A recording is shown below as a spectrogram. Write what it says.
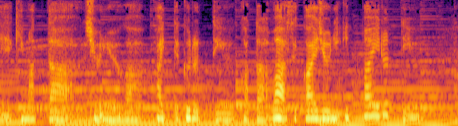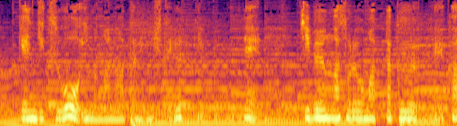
え、決まった収入が入ってくるっていう方は世界中にいっぱいいるっていう現実を今目のにしてるっていうところで、自分がそれを全く、考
